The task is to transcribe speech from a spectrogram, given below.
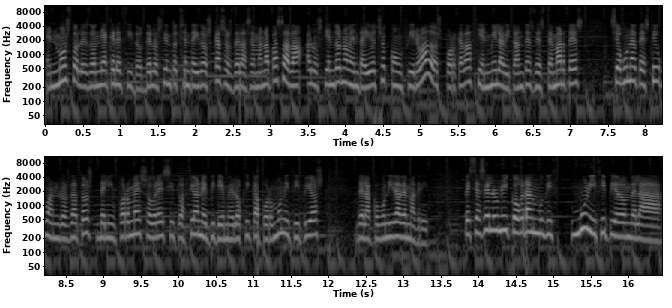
en Móstoles, donde ha crecido de los 182 casos de la semana pasada a los 198 confirmados por cada 100.000 habitantes de este martes, según atestiguan los datos del informe sobre situación epidemiológica por municipios de la Comunidad de Madrid. Pese a ser el único gran municipio donde la,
